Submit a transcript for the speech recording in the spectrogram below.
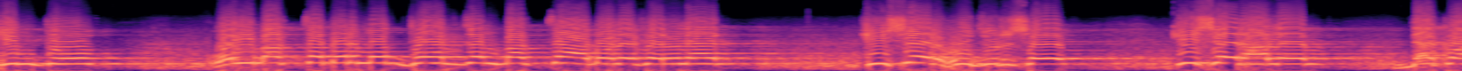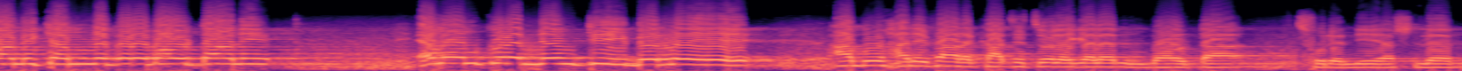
কিন্তু ওই বাচ্চাদের মধ্যে একজন বাচ্চা বলে ফেললেন, কিসের হুজুর সে? কিসের আলেম? দেখো আমি কেমনে করে বলটা আনি। এমন করে নেংটি বের হয়ে আবু হানিফার কাছে চলে গেলেন, বলটা ছুঁড়ে নিয়ে আসলেন।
